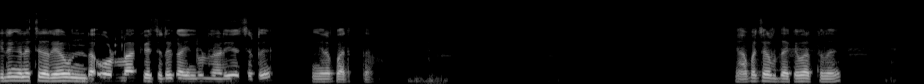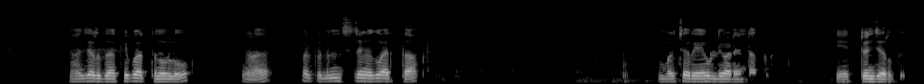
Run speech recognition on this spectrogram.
ഇതിലിങ്ങനെ ചെറിയ ഉണ്ട ഉരുളാക്കി വെച്ചിട്ട് കൈന്റെ ഉള്ളടി വെച്ചിട്ട് ഇങ്ങനെ പരത്താം. ഞാൻ ഇപ്പോൾ ചെറുതാക്കി പരത്തണത് ഞാൻ ചെറുതാക്കി പരത്തണുള്ളൂ. നിങ്ങളെ വലുപ്പത്തിനനുസരിച്ച് നിങ്ങൾക്ക് വരുത്താം നമ്മൾ ചെറിയ ഉള്ളിവട ഉണ്ടാക്കണം. ഏറ്റവും ചെറുത്.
